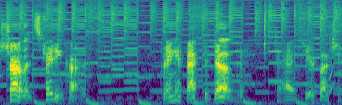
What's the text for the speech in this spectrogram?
Charlotte's trading card. Bring it back to Doug to add to your collection.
